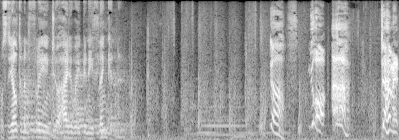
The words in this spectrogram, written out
Was the Ealdorman fleeing to a hideaway beneath Lincoln? Ah! You're ah! Damn it!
